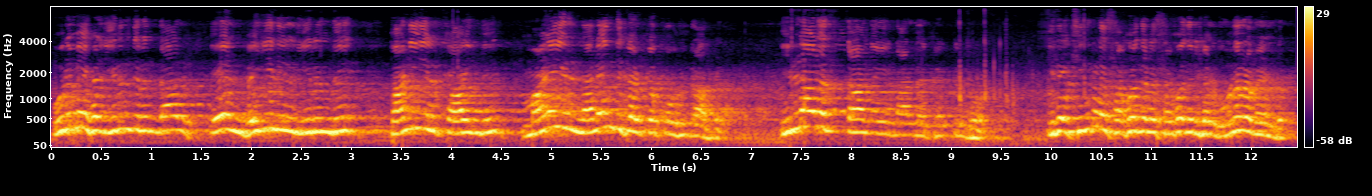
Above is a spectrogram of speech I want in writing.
உரிமைகள் இருந்திருந்தால் ஏன் வெயிலில் இருந்து பனியில் காய்ந்து மழையில் நனைந்து கேட்கப் போகின்றார்கள்? இல்லாததானே நாங்கள் கேட்கின்றோம். இதை சிங்கள சகோதர சகோதரிகள் உணர வேண்டும்.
